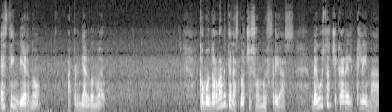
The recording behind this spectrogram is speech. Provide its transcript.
Este invierno aprendí algo nuevo. Como normalmente las noches son muy frías, me gusta checar el clima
